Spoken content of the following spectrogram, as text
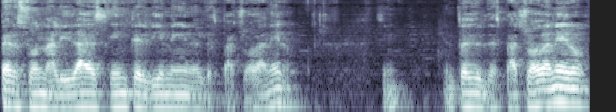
personalidades que intervienen en el despacho aduanero. Entonces, el despacho aduanero,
